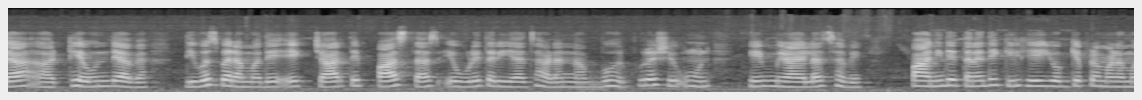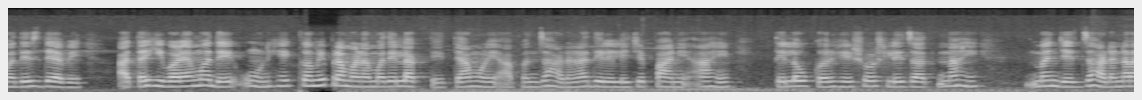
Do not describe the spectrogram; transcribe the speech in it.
त्या ठेवून द्याव्या. दिवसभरामध्ये एक चार ते पाच तास एवढे तरी या झाडांना भरपूर असे ऊन हे मिळायलाच हवे. पाणी देताना देखील हे योग्य प्रमाणामध्येच द्यावे. आता हिवाळ्यामध्ये ऊन हे कमी प्रमाणामध्ये लागते. त्यामुळे आपण झाडांना दिलेले जे पाणी आहे ते लवकर हे शोषले जात नाही. म्हणजे झाडांना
